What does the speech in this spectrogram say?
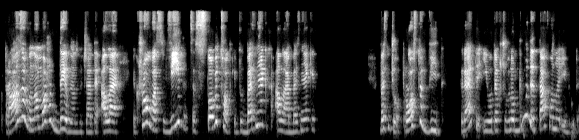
Одразу воно може дивно звучати, але якщо у вас від, це 100%, тут без ніяких але, без ніяких, без нічого, просто від. І от якщо воно буде, так воно і буде.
